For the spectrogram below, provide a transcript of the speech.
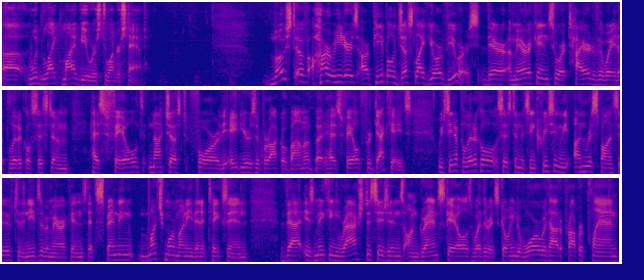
uh, would like my viewers to understand? Most of our readers are people just like your viewers. They're Americans who are tired of the way the political system has failed, not just for the eight years of Barack Obama, but has failed for decades. We've seen a political system that's increasingly unresponsive to the needs of Americans, that's spending much more money than it takes in, that is making rash decisions on grand scales, whether it's going to war without a proper plan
